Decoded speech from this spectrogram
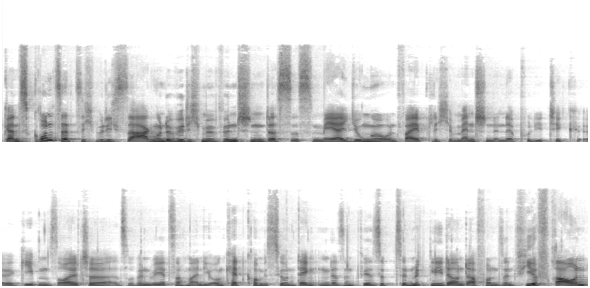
ganz grundsätzlich würde ich sagen, oder würde ich mir wünschen, dass es mehr junge und weibliche Menschen in der Politik äh, geben sollte. Also wenn wir jetzt nochmal an die Enquete-Kommission denken, da sind wir 17 Mitglieder und davon sind vier Frauen.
